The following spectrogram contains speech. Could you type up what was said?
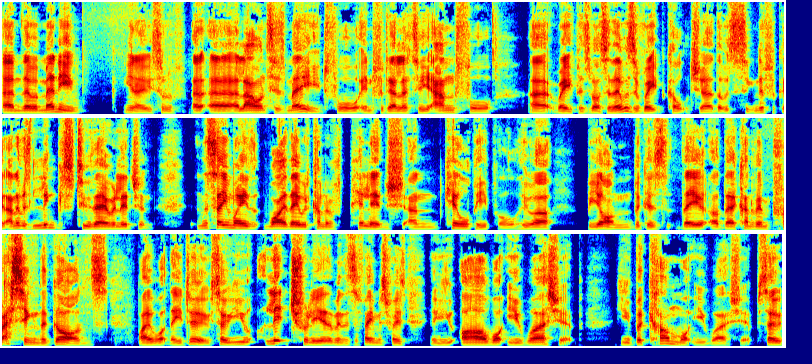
um, there were many you know sort of uh, uh, allowances made for infidelity and for uh, rape as well. So there was a rape culture that was significant, and it was linked to their religion in the same way why they would kind of pillage and kill people who are beyond because they are they're kind of impressing the gods by what they do. So you literally, I mean, there's a famous phrase: "You are what you worship." You become what you worship. So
